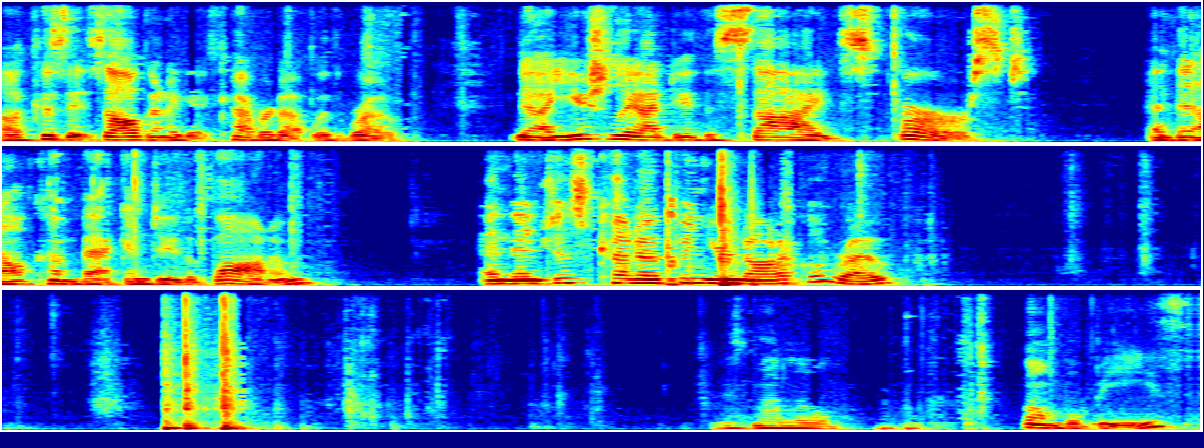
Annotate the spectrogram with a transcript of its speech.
because uh, it's all going to get covered up with rope. Now, usually I do the sides first, and then I'll come back and do the bottom. And then just cut open your nautical rope. Here's my little bumblebees.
